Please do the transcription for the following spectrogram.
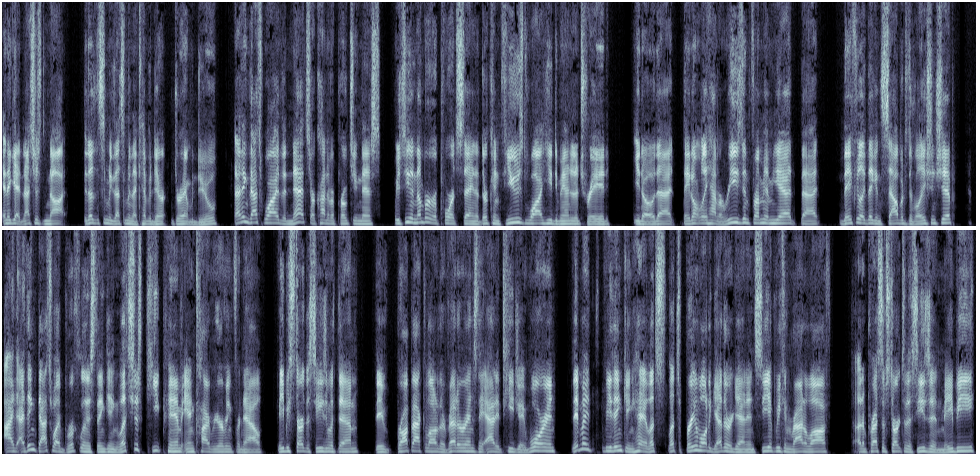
And again, that's just not. It doesn't seem like that's something that Kevin Durant would do. And I think that's why the Nets are kind of approaching this. We've seen a number of reports saying that they're confused why he demanded a trade. You know that they don't really have a reason from him yet. That they feel like they can salvage the relationship. I, I think that's why Brooklyn is thinking, let's just keep him and Kyrie Irving for now. Maybe start the season with them They've brought back a lot of their veterans. They added TJ Warren. They might be thinking, hey, let's let's bring them all together again and see if we can rattle off an impressive start to the season. Maybe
